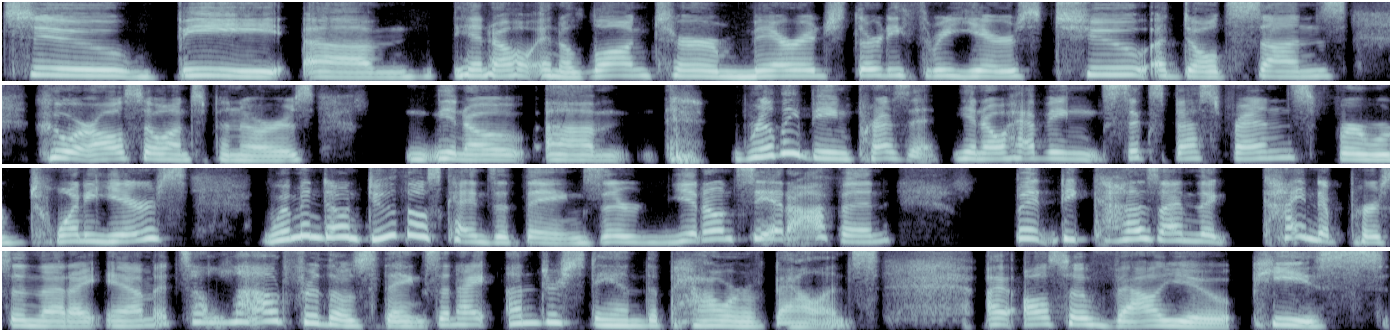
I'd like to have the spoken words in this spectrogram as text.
to be, um, you know, in a long term marriage, 33 years, two adult sons who are also entrepreneurs, you know, um, really being present, you know, having six best friends for 20 years. Women don't do those kinds of things. They're, you don't see it often. But because I'm the kind of person that I am, it's allowed for those things. And I understand the power of balance. I also value peace,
